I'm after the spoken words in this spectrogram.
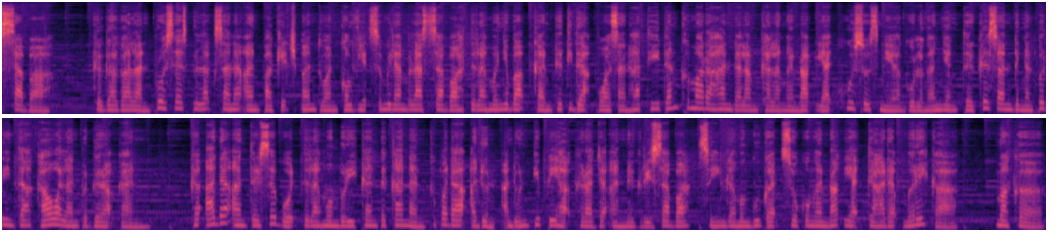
Sabah kegagalan proses pelaksanaan pakej bantuan COVID-19 Sabah telah menyebabkan ketidakpuasan hati dan kemarahan dalam kalangan rakyat khususnya golongan yang terkesan dengan perintah kawalan pergerakan. Keadaan tersebut telah memberikan tekanan kepada adun-adun di pihak kerajaan negeri Sabah sehingga menggugat sokongan rakyat terhadap mereka. Maka,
